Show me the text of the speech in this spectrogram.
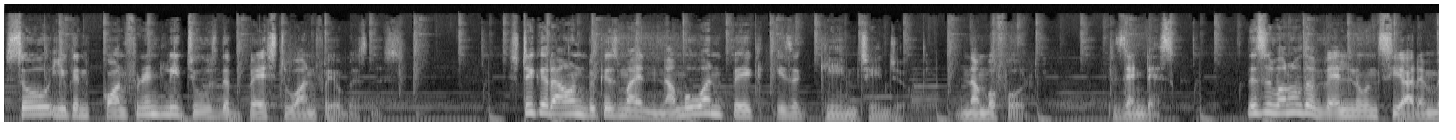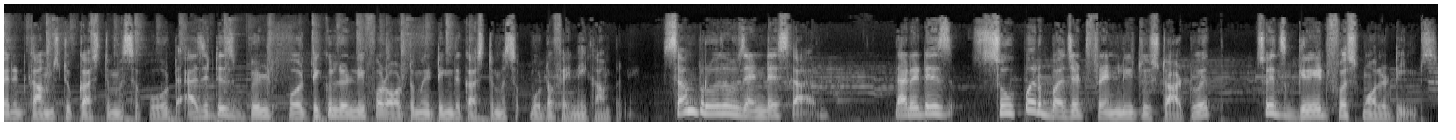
so you can confidently choose the best one for your business. Stick around because my number one pick is a game changer. Number 4 Zendesk. This is one of the well known CRM when it comes to customer support as it is built particularly for automating the customer support of any company. Some pros of Zendesk are that it is super budget friendly to start with, so it's great for smaller teams.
